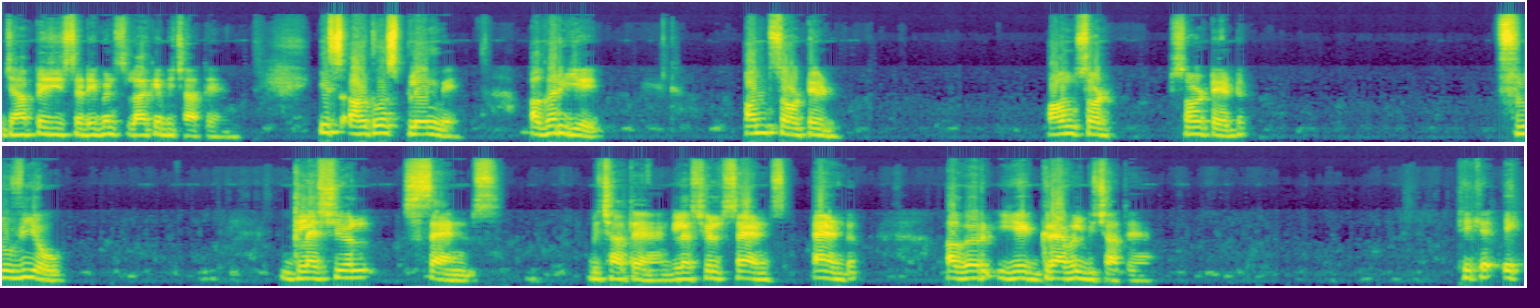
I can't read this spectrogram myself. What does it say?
जहाँ पे सेडिमेंट्स ला के बिछाते हैं। इस आउटवॉश प्लेन में अगर ये unsorted unsorted fluvio glacial sands बिछाते हैं ग्लेशियल सैंड्स एंड अगर ये ग्रेवल बिछाते हैं। ठीक है, एक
